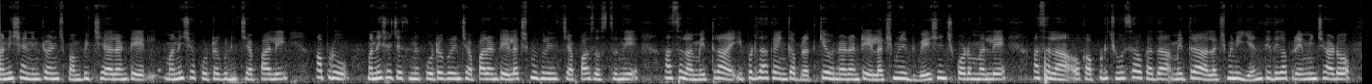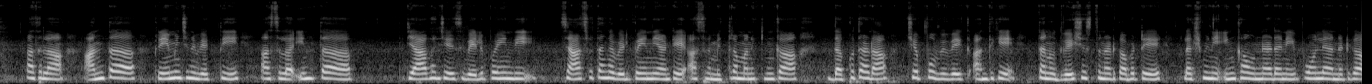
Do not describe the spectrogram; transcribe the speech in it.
మనిషిని ఇంట్లో నుంచి పంపించేయాలంటే మనిష కుట్ర గురించి చెప్పాలి. అప్పుడు మనిష చేసిన కుట్ర గురించి చెప్పాలంటే లక్ష్మి గురించి చెప్పాల్సి వస్తుంది అసలు ఆ మిత్ర ఇప్పటిదాకా ఇంకా బ్రతికే ఉన్నాడంటే లక్ష్మిని ద్వేషించుకోవడం వల్లే అసలు ఒకప్పుడు చూసావు కదా మిత్ర లక్ష్మిని ఎంత ఇదిగా ప్రేమించాడో. అసలు అంత ప్రేమించిన వ్యక్తి అసలు ఇంత త్యాగం చేసి వెళ్ళిపోయింది శాశ్వతంగా వెళ్ళిపోయింది అంటే అసలు మిత్ర మనకి ఇంకా దక్కుతాడా? చెప్పు వివేక్ అందుకే తను ద్వేషిస్తున్నాడు కాబట్టి లక్ష్మిని ఇంకా ఉన్నాడని పోన్లే అన్నట్టుగా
